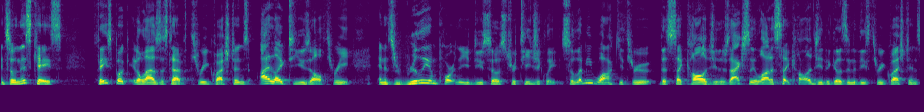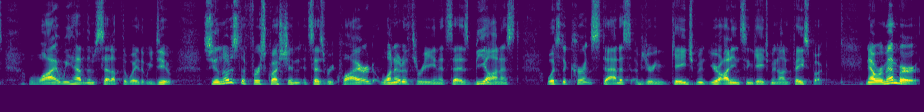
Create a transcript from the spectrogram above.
And so in this case, Facebook, it allows us to have three questions. I like to use all three, and it's really important that you do so strategically. So let me walk you through the psychology. There's actually a lot of psychology that goes into these three questions, why we have them set up the way that we do. So you'll notice the first question, it says required, one out of three, and it says, be honest, what's the current status of your engagement, your audience engagement on Facebook? Now remember,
